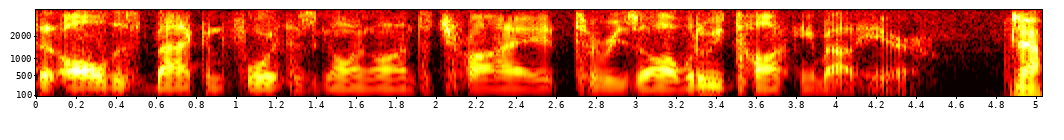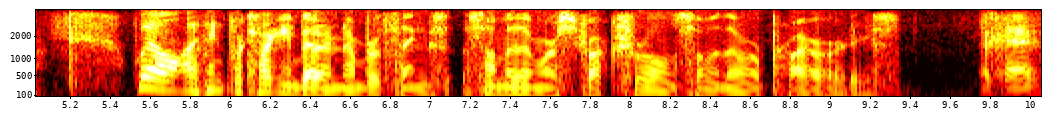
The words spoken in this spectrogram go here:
that all this back and forth is going on to try to resolve? What are we talking about here? Yeah. Well, I think we're talking about a number of things. Some of them are structural and some of them are priorities. Okay.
